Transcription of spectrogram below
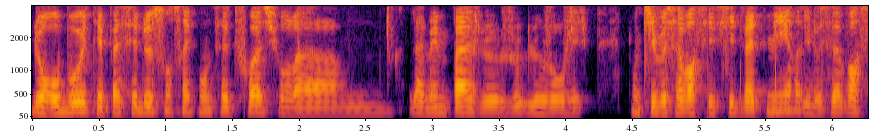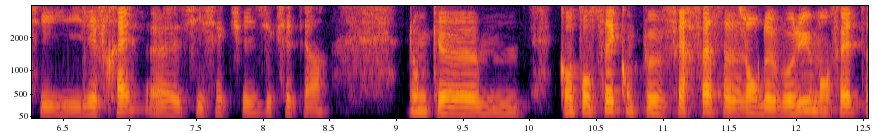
le robot était passé 257 fois sur la, même page le, jo- le jour J. Donc il veut savoir si le site va tenir, il veut savoir s'il est frais, euh, s'il s'actualise, etc. Donc euh, quand on sait qu'on peut faire face à ce genre de volume, en fait,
